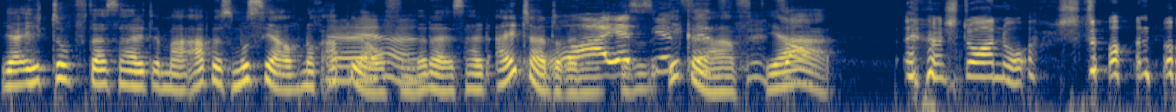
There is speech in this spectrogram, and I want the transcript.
Ja, ich tupf das halt immer ab. Es muss ja auch noch ablaufen. ja. Ne? Da ist halt Eiter drin. Boah, jetzt- das ist jetzt- ekelhaft. jetzt- Ja. Storno. Storno.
